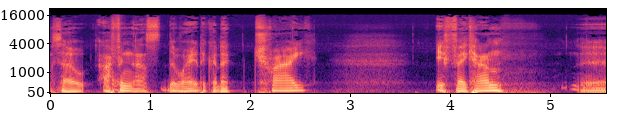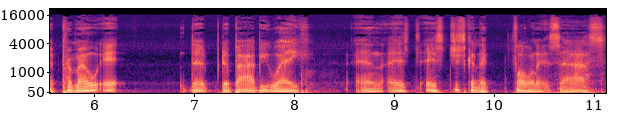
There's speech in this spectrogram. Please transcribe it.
So I think that's the way they're gonna try, if they can, uh, promote it, the the Barbie way, and it's it's just gonna fall on its ass.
